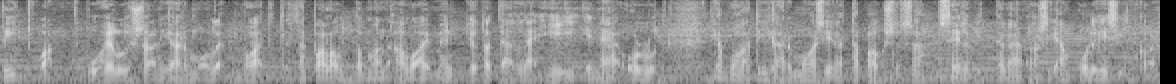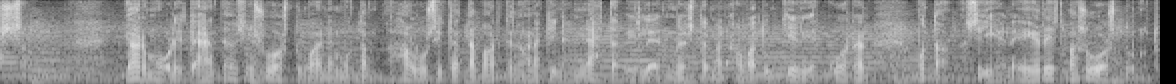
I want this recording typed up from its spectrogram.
Ritva puheluissaan Jarmolle vaati tätä palauttamaan avaimen, jota tällä ei enää ollut, ja vaati Jarmoa siinä tapauksessa selvittämään asian poliisin kanssa. Jarmo oli tähän täysin suostuvainen, mutta halusi tätä varten ainakin nähtävilleen myös tämän avatun kirjekuoren, mutta siihen ei Ritva suostunut.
